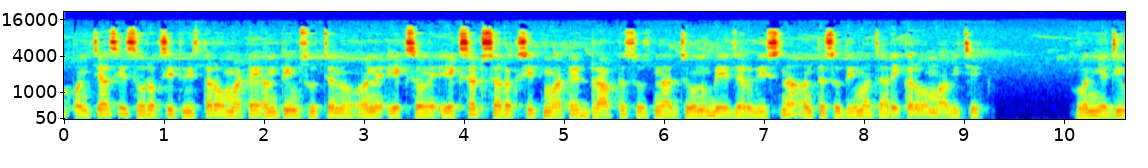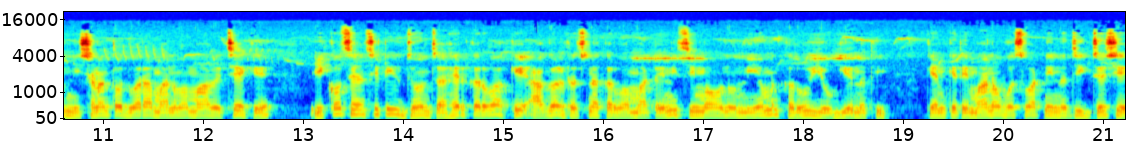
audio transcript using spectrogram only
પંચ્યાસી સુરક્ષિત વિસ્તારો માટે અંતિમ સૂચનો અને એકસો ને એકસઠ સંરક્ષિત માટે ડ્રાફ્ટ સૂચના જૂન બે હજાર વીસના અંત સુધીમાં જારી કરવામાં આવી છે. વન્યજીવ નિષ્ણાંતો દ્વારા માનવામાં આવે છે કે ઇકો સેન્સિટિવ ઝોન જાહેર કરવા કે આગળ રચના કરવા માટેની સીમાઓનું નિયમન કરવું યોગ્ય નથી. કેમ કે તે માનવ વસવાટની નજીક જશે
